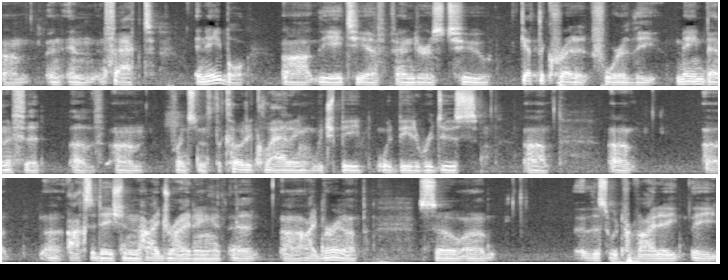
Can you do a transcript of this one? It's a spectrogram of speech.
um, and, and in fact, enable uh, the ATF vendors to get the credit for the main benefit of, um, for instance, the coated cladding, which be, would be to reduce uh, um, uh, uh, oxidation and hydriding at, at uh, high burnup. So um, this would provide a, a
